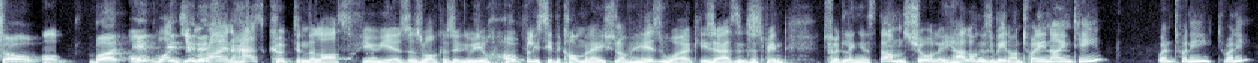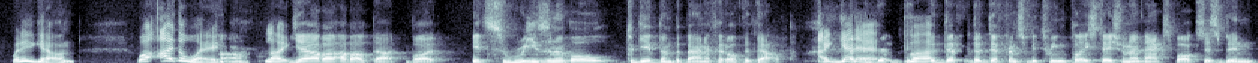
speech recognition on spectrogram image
So, Or, but or it, what it- Jim it is- Ryan has cooked in the last few years as well, because you hopefully see the culmination of his work. He hasn't just been twiddling his thumbs, surely. How long has he been on? 2019? When 2020? When did he get on? Well, either way, Uh, like yeah, about about that, but it's reasonable to give them the benefit of the doubt. I get Like, it, the, but the, the difference between PlayStation and Xbox has been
